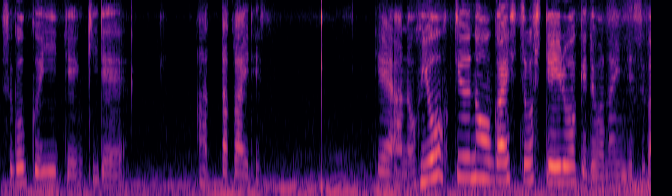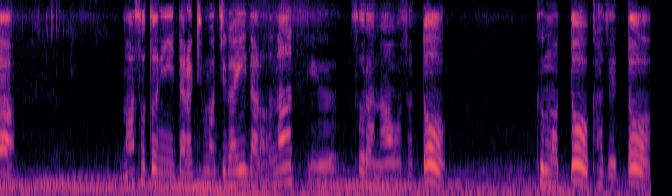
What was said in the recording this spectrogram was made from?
すごくいい天気で、あったかいです。で、あの、不要不急の外出をしているわけではないんですが、まあ、外にいたら気持ちがいいだろうなっていう空の青さと、雲と風と、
